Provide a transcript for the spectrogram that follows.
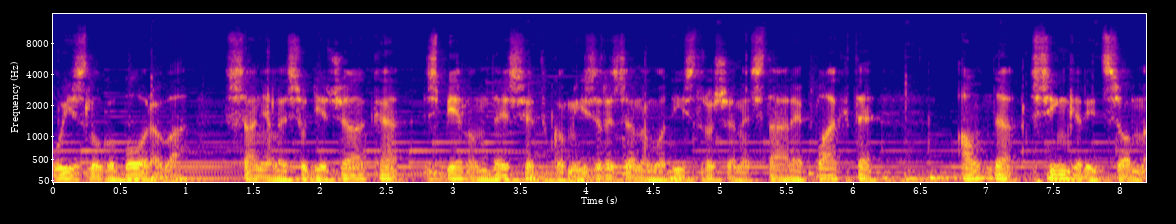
U izlogu borova sanjale su dječaka s bijelom desetkom izrezanom od istrošene stare plahte a onda singericom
